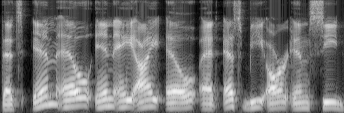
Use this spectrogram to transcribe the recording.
that's mlnail at sbrmc.org.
